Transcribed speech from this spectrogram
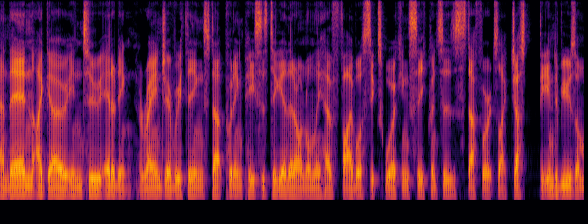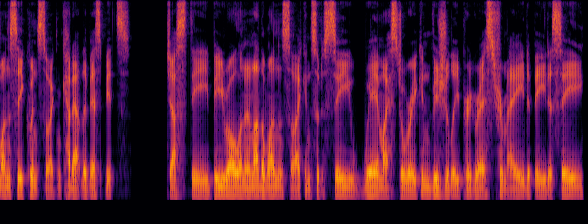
And then I go into editing, arrange everything, start putting pieces together. I'll normally have five or six working sequences, stuff where it's like just the interviews on one sequence so I can cut out the best bits, just the B roll on another one so I can sort of see where my story can visually progress from A to B to C.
